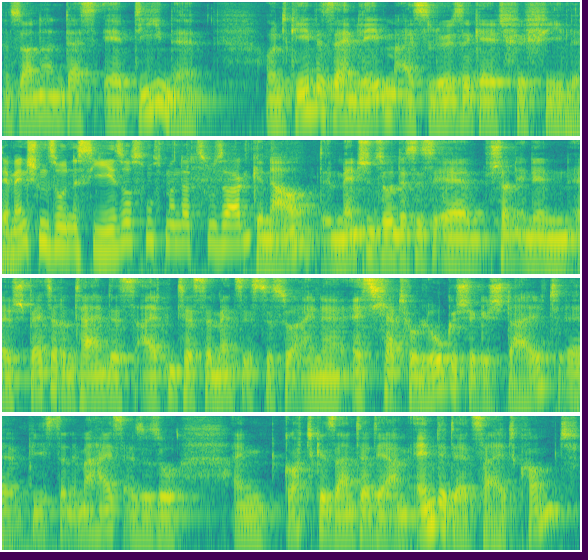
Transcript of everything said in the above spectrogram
sondern dass er diene und gebe sein Leben als Lösegeld für viele. Der Menschensohn ist Jesus, muss man dazu sagen. Genau, der Menschensohn, das ist äh, schon in den äh, späteren Teilen des Alten Testaments ist es so eine eschatologische Gestalt, äh, wie es dann immer heißt, also so ein Gottgesandter, der am Ende der Zeit kommt,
